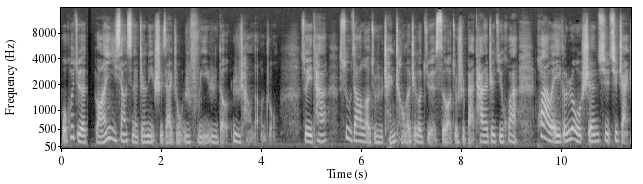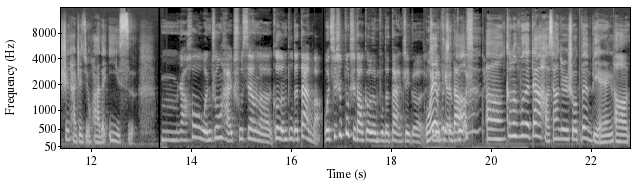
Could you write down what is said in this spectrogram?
我会觉得王安忆相信的真理是在这种日复一日的日常当中，所以他塑造了就是陈诚的这个角色，就是把他的这句话化为一个肉身去去展示他这句话的意思。嗯，然后文中还出现了哥伦布的蛋吧？我其实不知道哥伦布的蛋这个，我也不知道。嗯，哥伦布的蛋好像就是说问别人，呃，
